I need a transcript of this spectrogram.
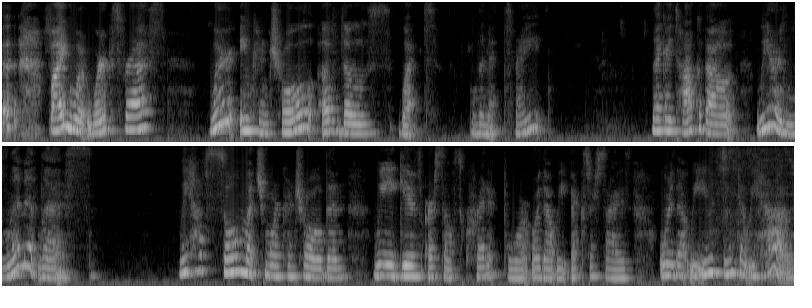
find what works for us we're in control of those what? Limits right? Like i talk about we are limitless we have so much more control than we give ourselves credit for or that we exercise or that we even think that we have.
